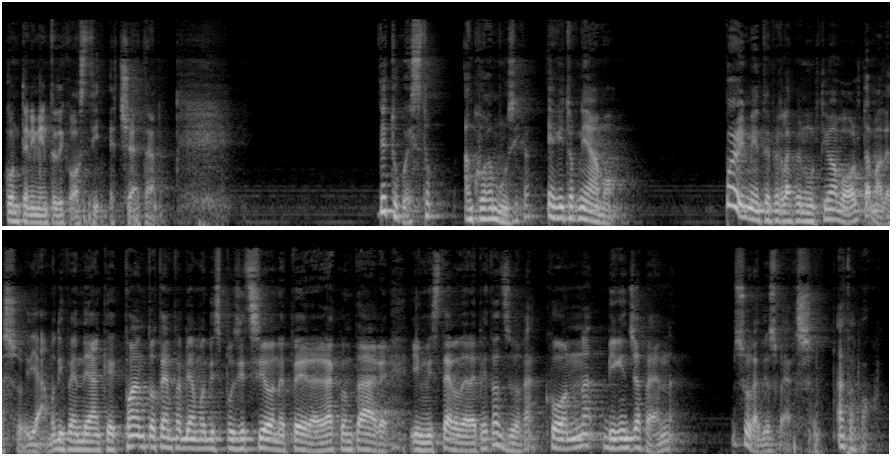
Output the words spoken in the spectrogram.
contenimento dei costi, eccetera. Detto questo, ancora musica e ritorniamo probabilmente per la penultima volta, ma adesso vediamo, dipende anche quanto tempo abbiamo a disposizione per raccontare il mistero della pietra azzurra con Big in Japan su Radio Sverso. A tra poco.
